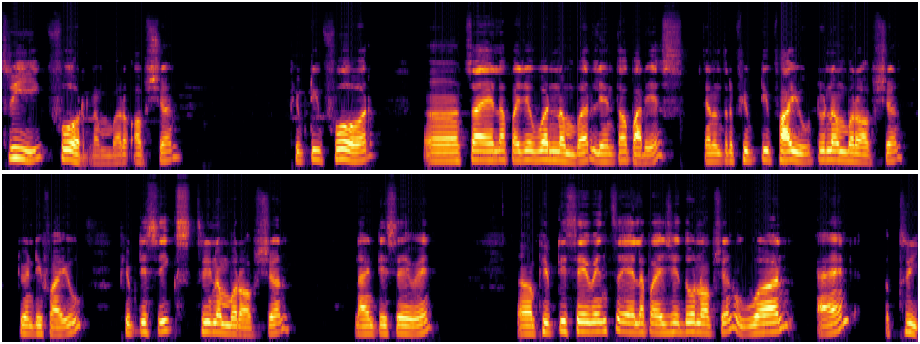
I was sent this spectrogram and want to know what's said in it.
three four number option fifty four चा यायला पाहिजे one number length of R S त्यानंतर fifty five two number option twenty five fifty six three number option ninety seven fifty सेवनचं यायला पाहिजे दोन option one and three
